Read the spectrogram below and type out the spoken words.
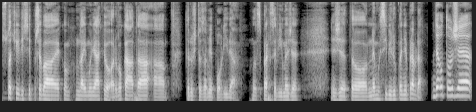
stačí, když si třeba jako najmu nějakého advokáta a ten už to za mě pohlídá. Z praxe víme, že, že to nemusí být úplně pravda. Jde o to, že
